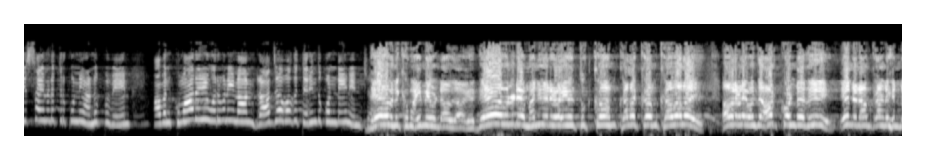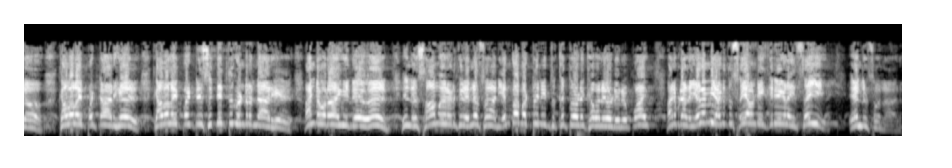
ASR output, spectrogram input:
ஈசாயினிடத்திற்கு உன்னை அனுப்புவேன். அவன் குமாரையை ஒருவனை நான் ராஜாவாக தெரிந்து கொண்டேன் என்று தேவனுக்கு மகிமை உண்டாவதாக. தேவனுடைய மனிதர்களையும் துக்கம் கலக்கம் கவலை அவர்களை வந்து ஆட்கொண்டது என்று நாம் காணுகின்றோம். கவலைப்பட்டார்கள் கவலைப்பட்டு சிந்தித்துக் கொண்டிருந்தார்கள். அண்டவராகி தேவன் இந்த சாமியரிடத்தில் என்ன சொன்னார்? எந்த மட்டும் நீ துக்கத்தோடு கவலையோடு இருப்பாய்? அனுப்பினால் எழும்பி அடுத்து செய்ய வேண்டிய கிரியைகளை செய் என்று சொன்னார்.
